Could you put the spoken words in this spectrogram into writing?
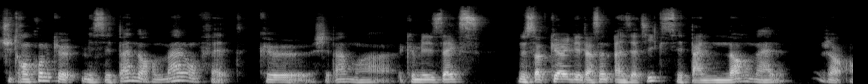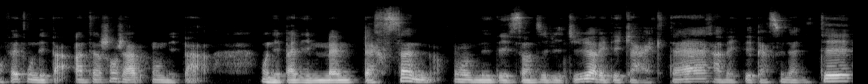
tu te rends compte que, mais c'est pas normal, en fait, que, je sais pas moi, que mes ex ne sortent qu'avec des personnes asiatiques, c'est pas normal. Genre, en fait, on n'est pas interchangeable, on n'est pas, on n'est pas les mêmes personnes. On est des individus avec des caractères, avec des personnalités,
